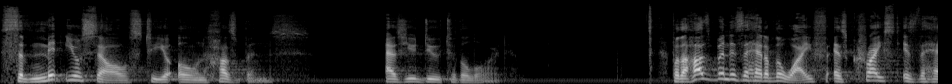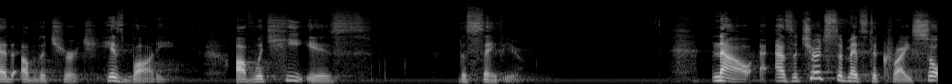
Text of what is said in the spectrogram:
submit yourselves to your own husbands as you do to the Lord. For the husband is the head of the wife, as Christ is the head of the church, his body, of which he is the Savior. Now, as the church submits to Christ, so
